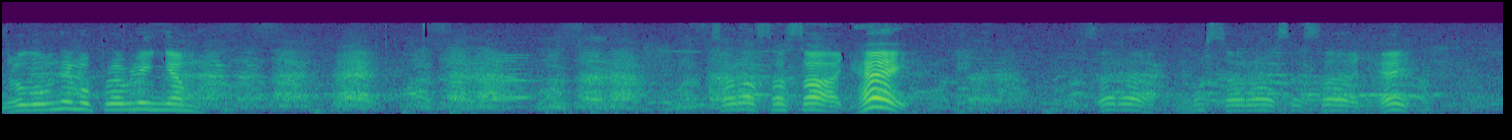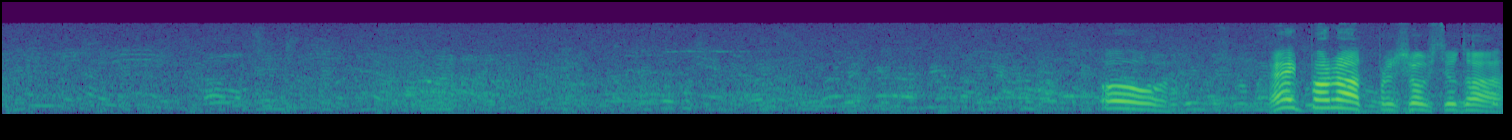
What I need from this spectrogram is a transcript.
з головним управлінням Мусора сосать. Гей! Мусора, мусора сосать. Гей! О, гей, парад прийшов сюди.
